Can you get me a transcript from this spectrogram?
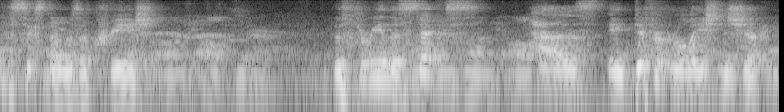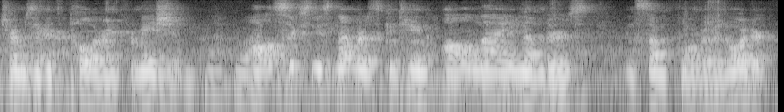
the six numbers of creation. The 3 and the 6 has a different relationship in terms of its polar information. All six of these numbers contain all nine numbers in some form of an order.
